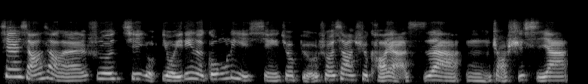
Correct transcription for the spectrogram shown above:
现在想想来说，其实有有一定的功利性。就比如说像去考雅思啊，嗯，找实习呀，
